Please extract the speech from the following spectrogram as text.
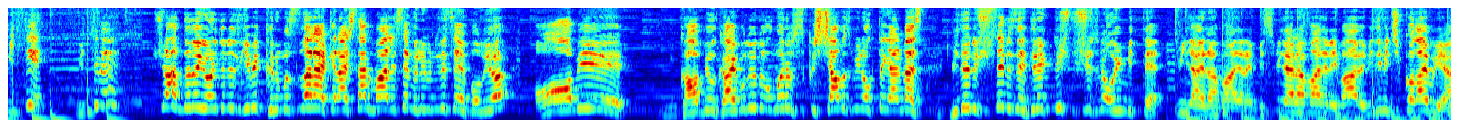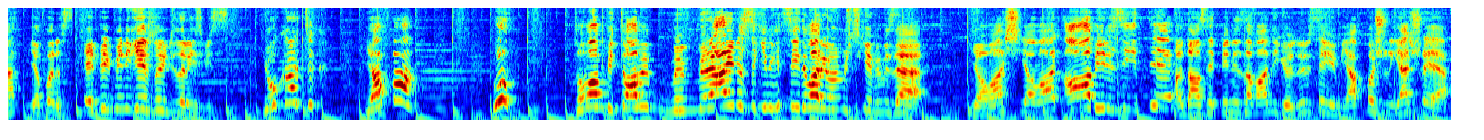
bitti. Bitti mi? Şu anda da gördüğünüz gibi kırmızılar arkadaşlar maalesef ölümünüze sebep oluyor. Abi kaybol kayboluyordu. Umarım sıkışacağımız bir nokta gelmez. Bir de düşünsenize direkt düşmüşüz ve oyun bitti. Bismillahirrahmanirrahim. Bismillahirrahmanirrahim. Abi bizim için kolay bu ya. Yaparız. Epic Mini Games oyuncularıyız biz. Yok artık. Yapma. Huh. Tamam bitti abi. Böyle aynısı gibi gitseydi var ya ölmüştük hepimize. Yavaş yavaş. Aa birisi gitti. Dans etmenin zamanı değil gözünü seveyim. Yapma şunu gel şuraya.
